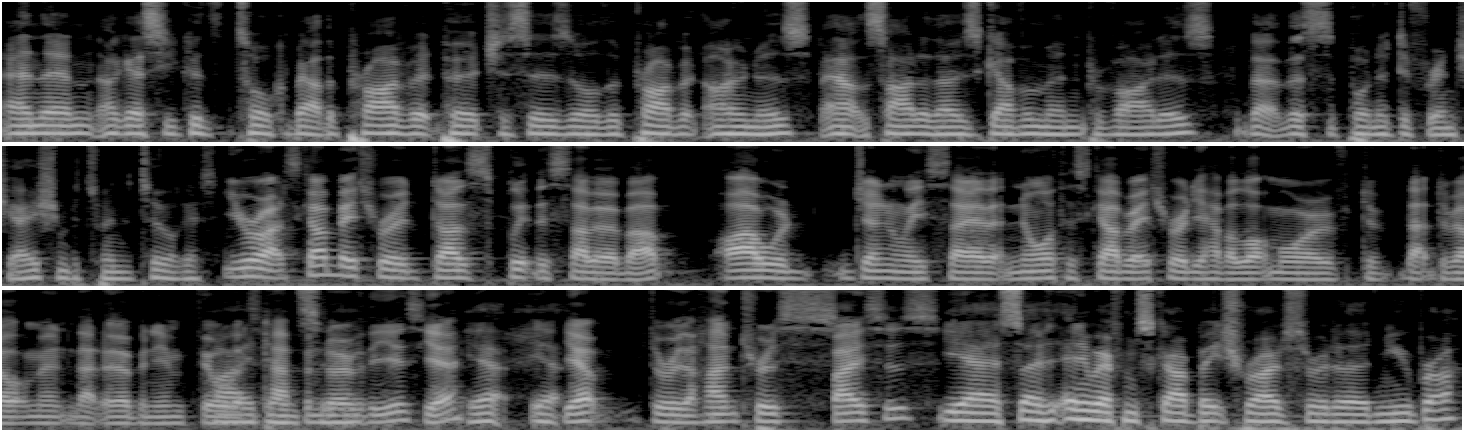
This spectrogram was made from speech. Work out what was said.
And then I guess you could talk about the private purchases or the private owners outside of those government providers. That, that's the point of differentiation between the two, I guess. You're right. Scarborough Beach Road does split the suburb up. I would generally say that north of Scarborough Beach Road, you have a lot more of de- that development, that urban infill High that's density. happened over the years. Yeah. Yeah, yeah. Yep. Through the Huntress spaces. Yeah, so anywhere from Scarborough Beach Road through to Newborough.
